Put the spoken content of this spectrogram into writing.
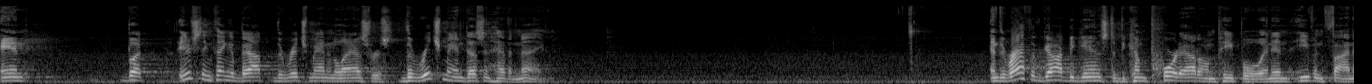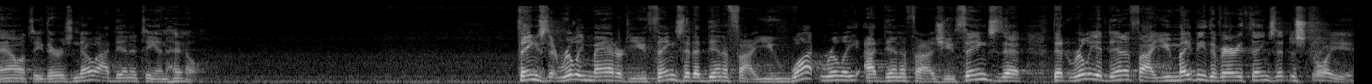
and, but the interesting thing about the rich man and Lazarus, the rich man doesn't have a name. And the wrath of God begins to become poured out on people, and in even finality, there is no identity in hell. Things that really matter to you, things that identify you. What really identifies you? Things that, that really identify you may be the very things that destroy you.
